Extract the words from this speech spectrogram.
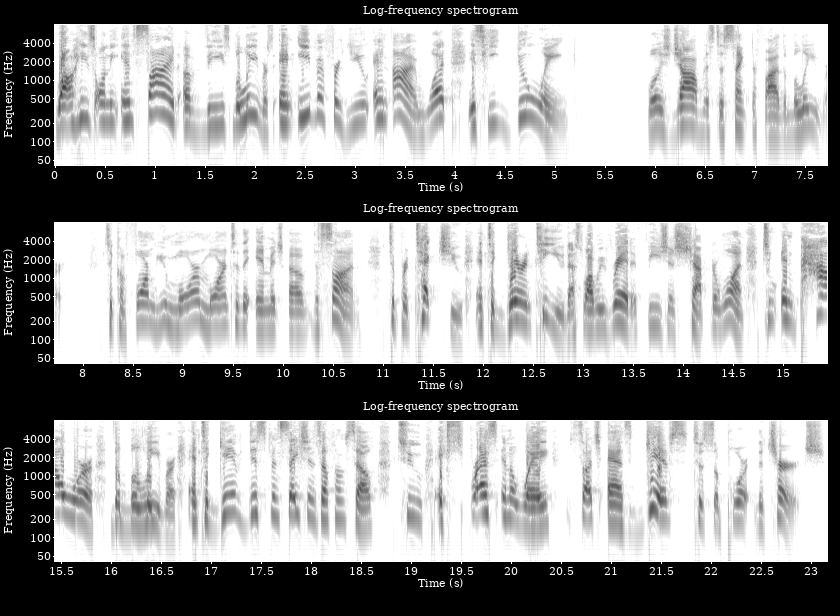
while He's on the inside of these believers? And even for you and I, what is He doing? Well, His job is to sanctify the believer to conform you more and more into the image of the Son, to protect you and to guarantee you. That's why we read Ephesians chapter 1 to empower the believer and to give dispensations of Himself to express in a way such as gifts to support the church.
